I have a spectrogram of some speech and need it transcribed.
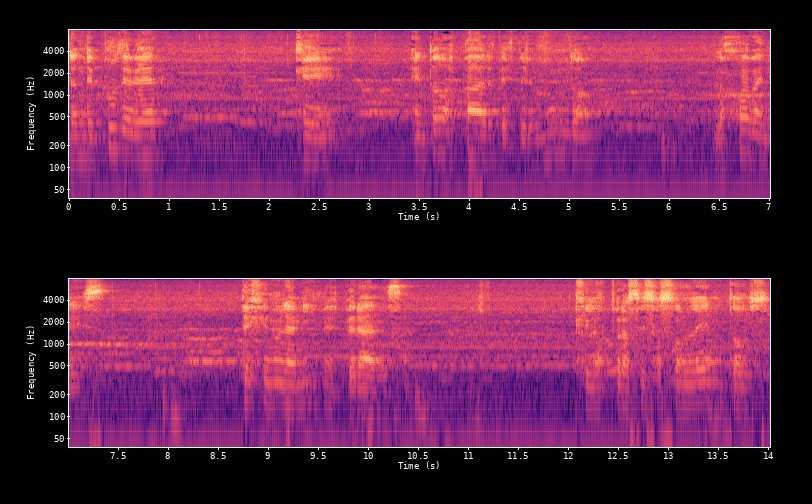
donde pude ver que en todas partes del mundo los jóvenes tejen una misma esperanza, que los procesos son lentos,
